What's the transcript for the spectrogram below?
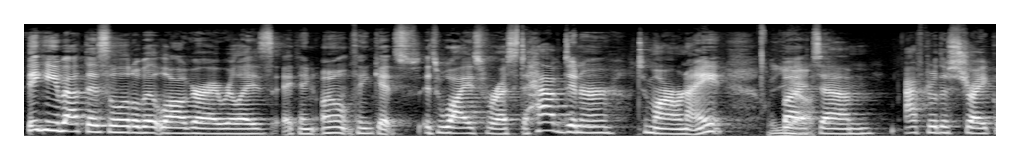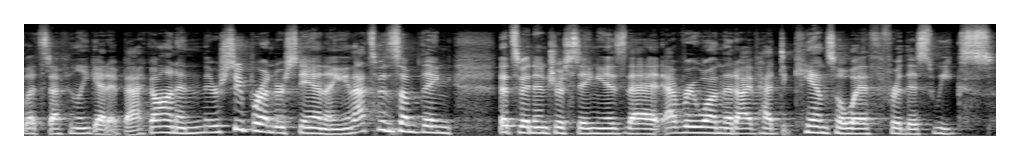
thinking about this a little bit longer, I realized I think I don't think it's it's wise for us to have dinner tomorrow night. But Yeah. um after the strike, let's definitely get it back on. And they're super understanding. And that's been something that's been interesting is that everyone that I've had to cancel with for this week's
